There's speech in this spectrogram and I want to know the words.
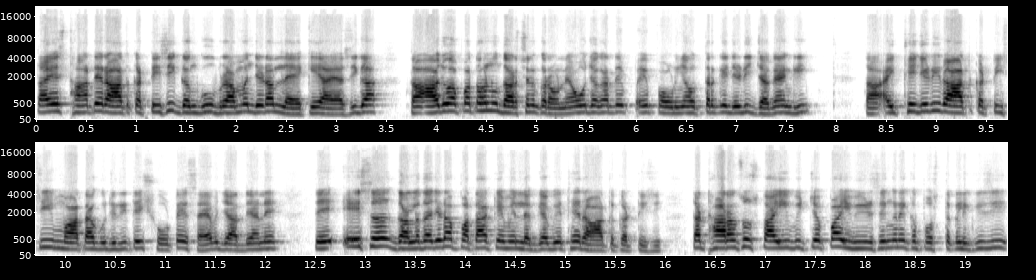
ਤਾਂ ਇਸ ਥਾਂ ਤੇ ਰਾਤ ਕੱਟੀ ਸੀ, ਗੰਗੂ ਬ੍ਰਾਹਮਣ ਜਿਹੜਾ ਲੈ ਕੇ ਆਇਆ ਸੀਗਾ। ਤਾਂ ਆਜੋ ਆਪਾਂ ਤੁਹਾਨੂੰ ਦਰਸ਼ਨ ਕਰਾਉਂਦੇ ਆ ਉਹ ਜਗ੍ਹਾ ਤੇ ਇਹ ਪੌੜੀਆਂ ਉੱਤਰ ਕੇ ਜਿਹੜੀ ਜਗ੍ਹਾ ਹੈਗੀ। ਤਾਂ ਇੱਥੇ ਜਿਹੜੀ ਰਾਤ ਕੱਟੀ ਸੀ, ਮਾਤਾ ਗੁਜਰੀ ਤੇ ਛੋਟੇ ਸਾਹਿਬਜ਼ਾਦਿਆਂ ਨੇ ਤੇ ਇਸ ਗੱਲ ਦਾ ਜਿਹੜਾ ਪਤਾ ਕਿਵੇਂ ਲੱਗਿਆ ਵੀ ਇੱਥੇ ਰਾਤ ਕੱਟੀ ਸੀ, ਤਾਂ 1827 ਵਿੱਚ ਭਾਈ ਵੀਰ ਸਿੰਘ ਨੇ ਇੱਕ ਪੁਸਤਕ ਲਿਖੀ ਸੀ,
